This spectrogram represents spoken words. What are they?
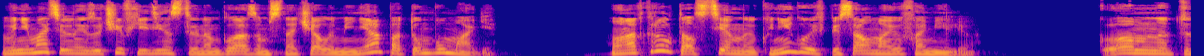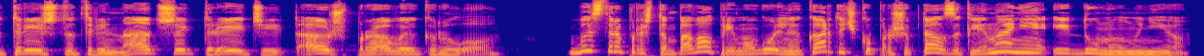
внимательно изучив единственным глазом сначала меня, потом бумаги. Он открыл толстенную книгу и вписал мою фамилию. «Комната 313, третий этаж, правое крыло». Быстро проштамповал прямоугольную карточку, прошептал заклинание и дунул на нее,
